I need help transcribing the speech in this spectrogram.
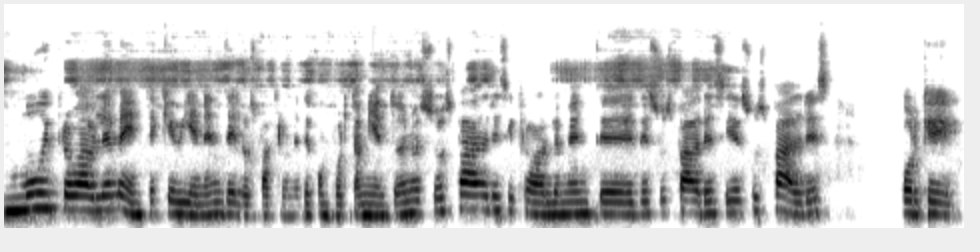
muy probablemente que vienen de los patrones de comportamiento de nuestros padres y probablemente de sus padres y de sus padres, porque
